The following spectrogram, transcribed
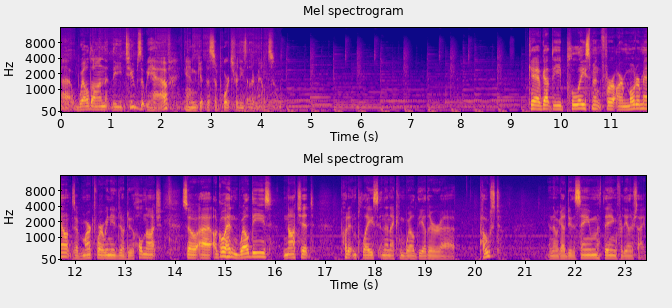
uh, weld on the tubes that we have and get the supports for these other mounts. Okay, I've got the placement for our motor mount. I've marked where we need to do hole notch. So uh, I'll go ahead and weld these, notch it, put it in place, and then I can weld the other uh, post. And then we gotta do the same thing for the other side.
